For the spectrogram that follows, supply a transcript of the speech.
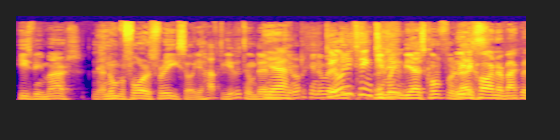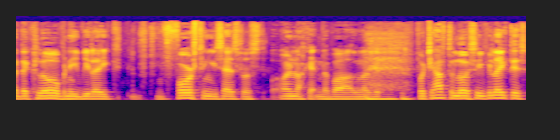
he's been marked. And number four is free, so you have to give it to him then. Yeah. You know, the kind of The way. only he, thing he to mightn't do- be as comfortable. we had a corner back with the club, and he'd be like, first thing he says was, "I'm not getting the ball." And I was like, but you have to look. So he'd be like this.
